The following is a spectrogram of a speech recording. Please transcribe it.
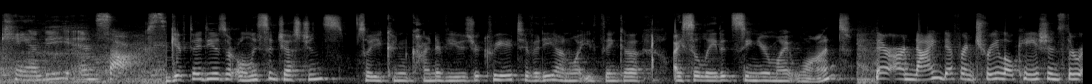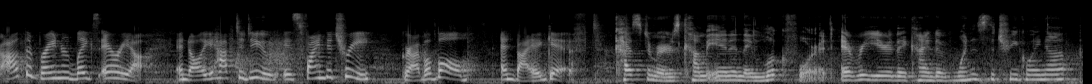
candy, and socks. Gift ideas are only suggestions, so you can kind of use your creativity on what you think a isolated senior might want. There are nine different tree locations throughout the Brainerd Lakes area, and all you have to do is find a tree, grab a bulb, and buy a gift. Customers come in and they look for it. Every year they kind of, when is the tree going up?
